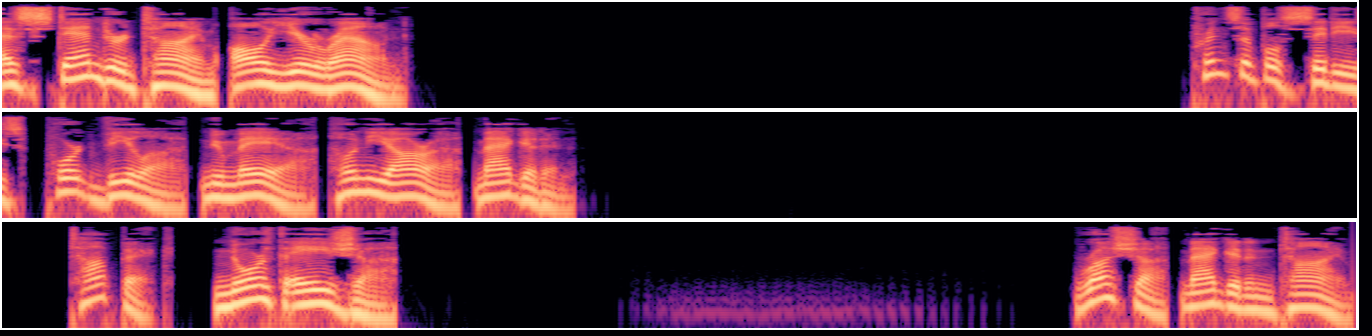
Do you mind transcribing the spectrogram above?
as standard time all year round. Principal cities: Port Vila, Noumea, Honiara, Magadan. North Asia. Russia, Magadan time.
